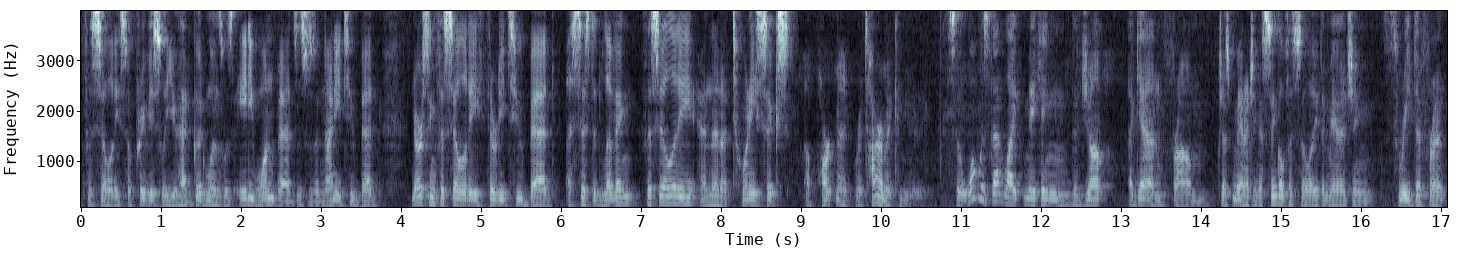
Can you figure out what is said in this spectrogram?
facility. So previously you had Goodwin's was 81 beds. This was a 92 bed nursing facility, 32 bed assisted living facility, and then a 26 apartment retirement community. So what was that like making the jump again from just managing a single facility to managing three different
